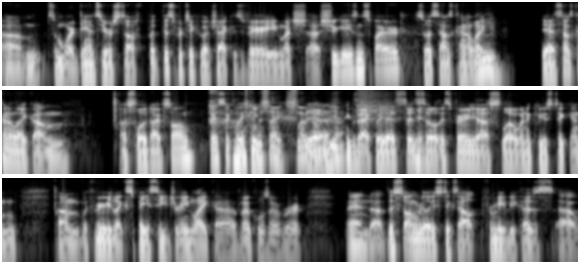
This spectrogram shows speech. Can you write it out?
um, some more dancier stuff. But this particular track is very much uh, shoegaze inspired, so it sounds kind of like mm. yeah, it sounds kind of like um, a Slowdive song, basically. I was going to say Slowdive. Yeah, exactly. It's, it's yeah. so it's very uh, slow and acoustic and um, with very like spacey, dream like uh, vocals over it. And uh, this song really sticks out for me because uh,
